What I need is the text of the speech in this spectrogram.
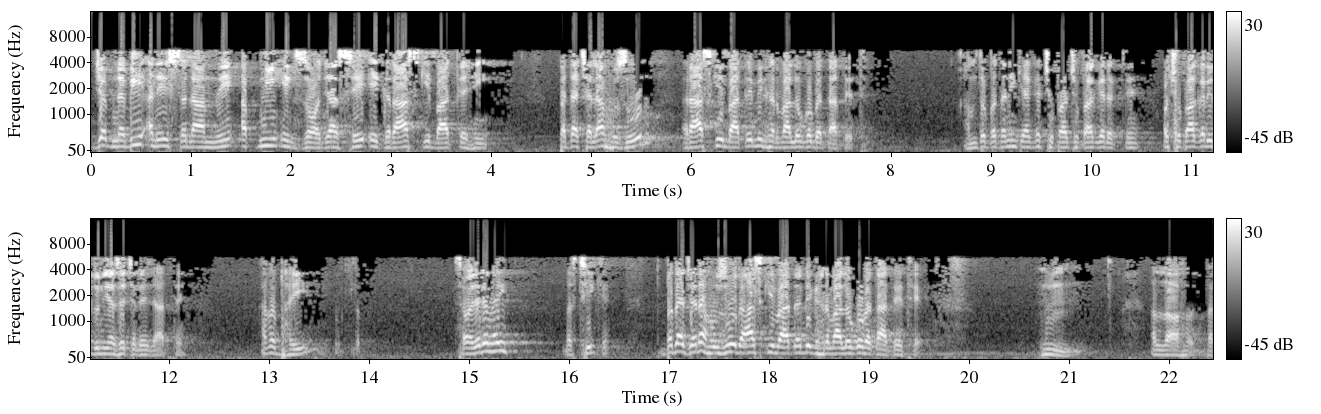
جب نبی علیہ السلام نے اپنی ایک زوجہ سے ایک راز کی بات کہی، پتہ چلا حضور راز کی باتیں بھی گھر والوں کو بتاتے تھے۔ ہم تو پتہ نہیں کیا کہ چھپا چھپا کے رکھتے ہیں اور چھپا کر ہی دنیا سے چلے جاتے ہیں۔ اب بھائی مطلب سمجھ رہے بھائی؟ بس ٹھیک ہے۔ پتا چلا حضور آج کی باتیں بھی گھر والوں کو بتاتے تھے۔ ہم، اللہ اکبر،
